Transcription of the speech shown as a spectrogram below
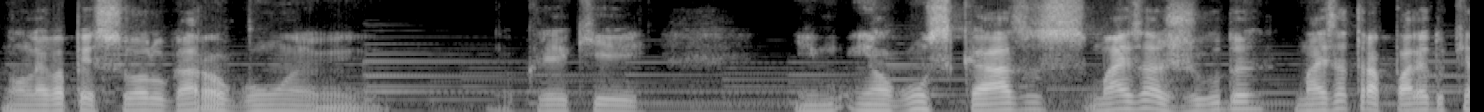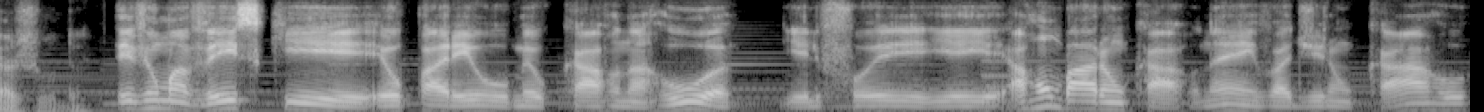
não leva a pessoa a lugar algum. Eu creio que em, em, alguns casos mais ajuda, mais atrapalha do que ajuda. Teve uma vez que eu parei o meu carro na rua e ele foi e arrombaram o carro, né? Invadiram o carro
